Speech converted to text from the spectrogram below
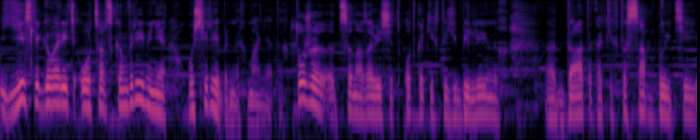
Если говорить о царском времени, о серебряных монетах, тоже цена зависит от каких-то юбилейных э, дат, каких-то событий.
